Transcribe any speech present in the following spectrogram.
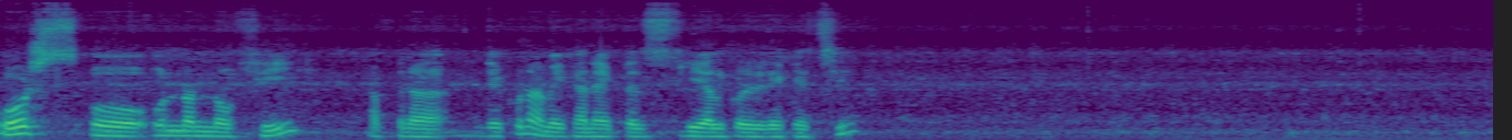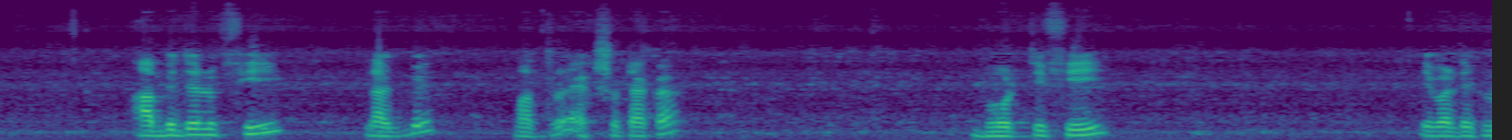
কোর্স ও অন্যান্য ফি আপনারা দেখুন, আমি এখানে একটা সিরিয়াল করে রেখেছি। আবেদন ফি লাগবে মাত্র একশো টাকা। ভর্তি ফি, এবার দেখুন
